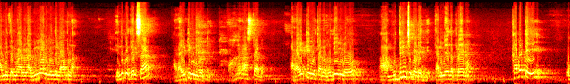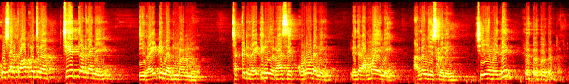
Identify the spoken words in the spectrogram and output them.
అమితమైన అభిమానం ఉంది లోపల. ఎందుకో తెలుసా? రైటింగ్ని బట్టి. బాగా రాస్తాడు. ఆ రైటింగ్ తన హృదయంలో ఆ, ముద్రించబడింది. తన మీద ప్రేమ. కాబట్టి ఒక్కోసారి కోపం వచ్చిన చేయిస్తాడు కానీ ఈ రైటింగ్ అభిమానము చక్కటి రైటింగ్ రాసే కుర్రోడని లేదా అమ్మాయి అని అర్థం చేసుకొని చేయమైతే అంటాడు.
